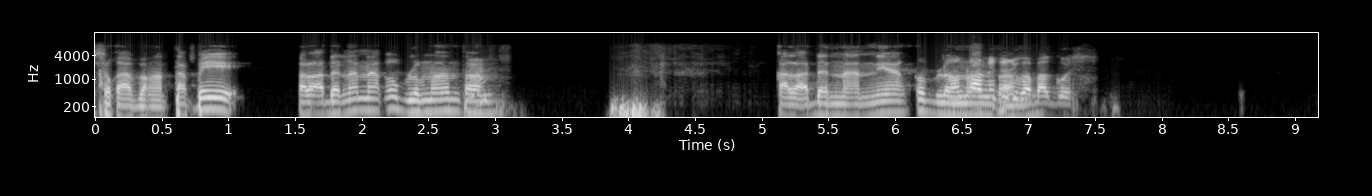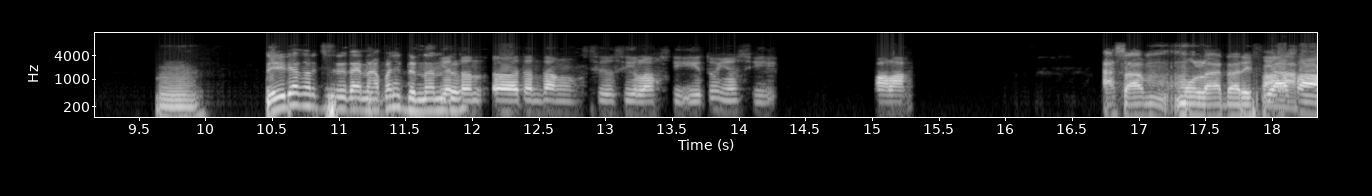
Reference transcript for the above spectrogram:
suka banget. Tapi kalau Denan aku belum nonton. Kalau Denannya aku belum Nonton nonton. itu juga bagus. Hmm. Jadi dia ceritain apa sih Denan Ya tuh? ten- eh, tentang silsilah si itunya si Palak. Asal mula dari Ya, Falak. asal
